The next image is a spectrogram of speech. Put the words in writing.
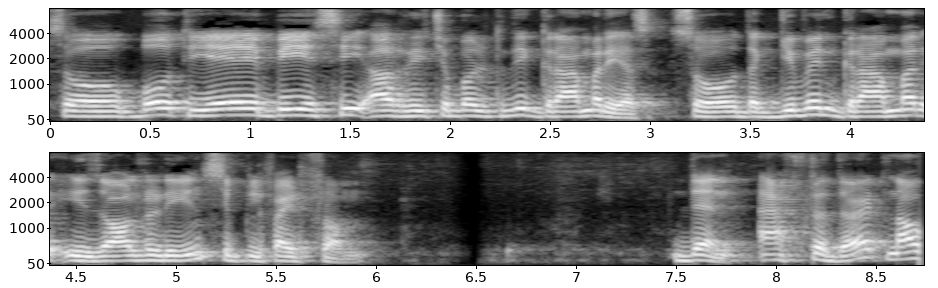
So both a b c are reachable to the grammar yes. So the given grammar is already in simplified form. Then after that now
